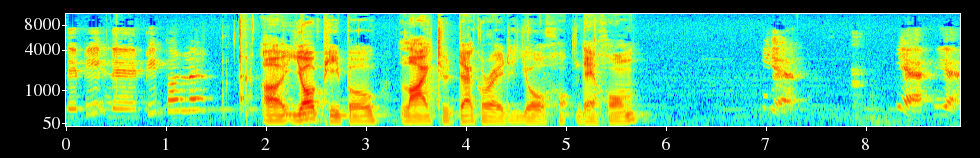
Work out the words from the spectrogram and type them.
the pe- the people. Uh, your people like to decorate your ho- their home. Yeah, yeah, yeah.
